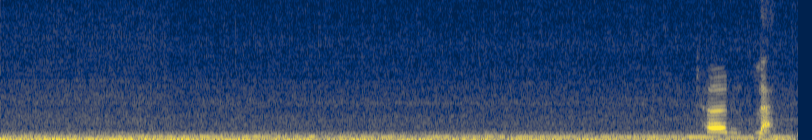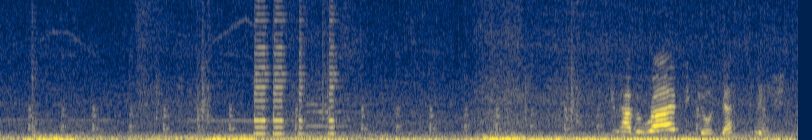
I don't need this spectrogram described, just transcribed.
Turn left. You have arrived at your destination.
